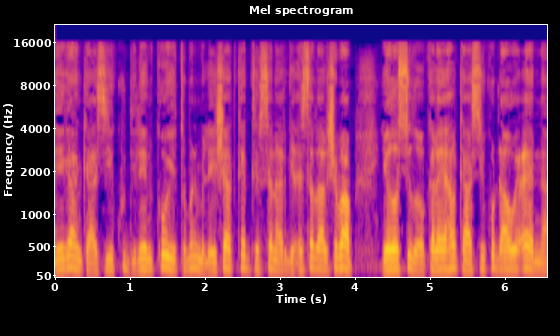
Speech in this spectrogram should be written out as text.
deegaankaasi ku dileen iyo toban maleeshiyaad ka tirsan argixisada al-shabaab iyadoo sidoo kale ay halkaasi ku dhaawaceen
